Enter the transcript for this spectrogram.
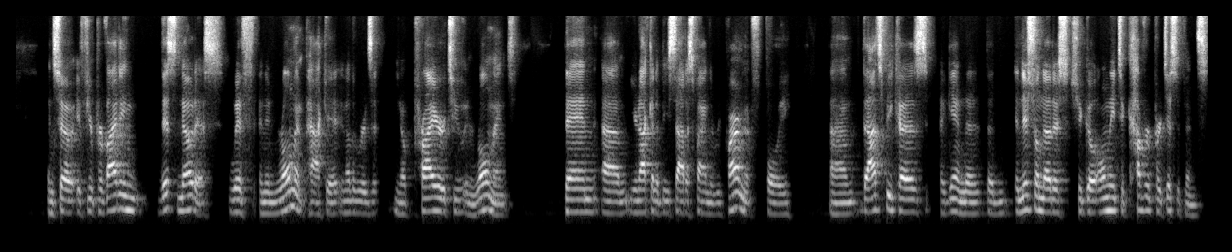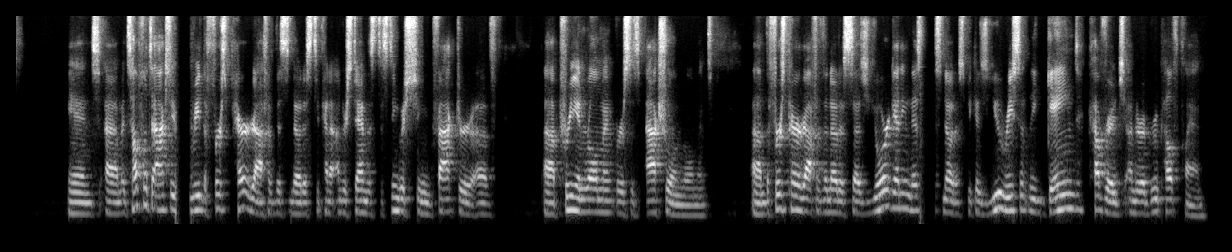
And so if you're providing this notice with an enrollment packet, in other words, you know, prior to enrollment, then um, you're not going to be satisfying the requirement fully. Um, that's because, again, the, the initial notice should go only to covered participants. And um, it's helpful to actually read the first paragraph of this notice to kind of understand this distinguishing factor of uh, pre enrollment versus actual enrollment. Um, the first paragraph of the notice says, You're getting this notice because you recently gained coverage under a group health plan.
